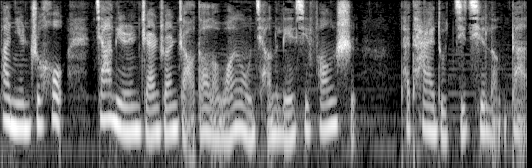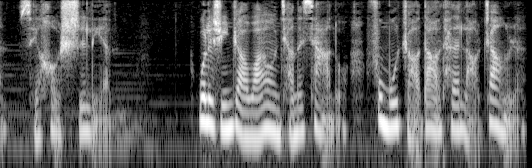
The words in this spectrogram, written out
半年之后，家里人辗转找到了王永强的联系方式，他态度极其冷淡，随后失联。为了寻找王永强的下落，父母找到他的老丈人，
